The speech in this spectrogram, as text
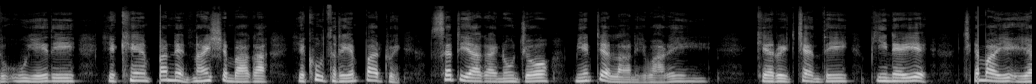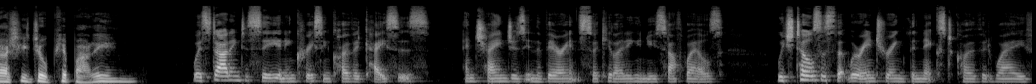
သူဦးရေသည်ရခင်ပတ်နဲ့နှိုင်းရှင်ပါကယခုသတင်းပတ်တွင်17ရာခိုင်နှုန်းကျော်မြင့်တက်လာနေပါတယ်။ကယ်ရီချန်သည်ပြည်내ရဲ့ကျန်းမာရေးအရာရှိချုပ်ဖြစ်ပါတယ်။ We're starting to see an increase in COVID cases and changes in the variants circulating in New South Wales, which tells us that we're entering the next COVID wave.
